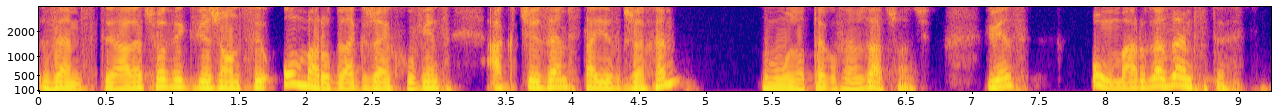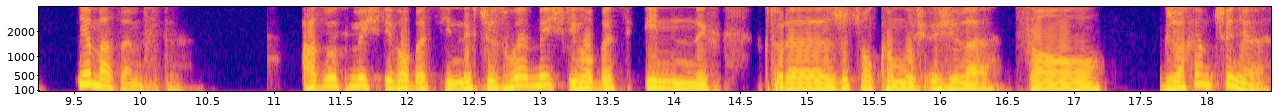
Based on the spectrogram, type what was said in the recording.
zemsty, ale człowiek wierzący umarł dla grzechu, więc a czy zemsta jest grzechem? No może od tego potem zacząć. Więc umarł dla zemsty. Nie ma zemsty. A złych myśli wobec innych, czy złe myśli wobec innych, które życzą komuś źle, są grzechem, czy nie?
